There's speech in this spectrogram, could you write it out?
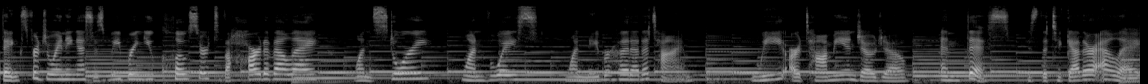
Thanks for joining us as we bring you closer to the heart of LA, one story, one voice, one neighborhood at a time. We are Tommy and JoJo, and this is the Together LA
